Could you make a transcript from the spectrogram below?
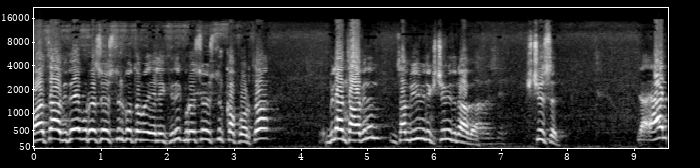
Fatih abi de burası Öztürk Otomo Elektrik, burası Öztürk Kaporta. Bülent abinin sen büyüğü müydün küçüğü müydün abi? Küçüğüsün. Ya her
